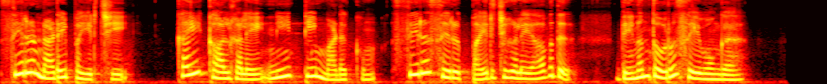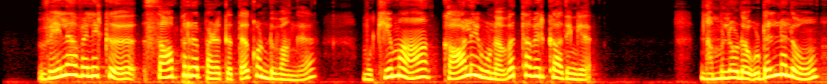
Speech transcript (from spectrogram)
சிறு நடைப்பயிற்சி. கை கால்களை நீட்டி மடக்கும் சிறு சிறு பயிற்சிகளையாவது தினந்தோறும் செய்வோங்க. வேளா வேலைக்கு சாப்பிட்ற பழக்கத்தை கொண்டு வாங்க. முக்கியமாக காலை உணவை தவிர்க்காதீங்க. நம்மளோட உடல்நலம்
